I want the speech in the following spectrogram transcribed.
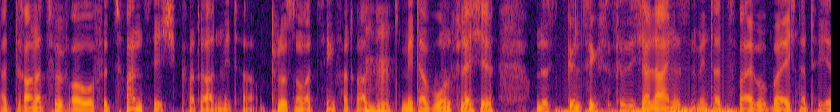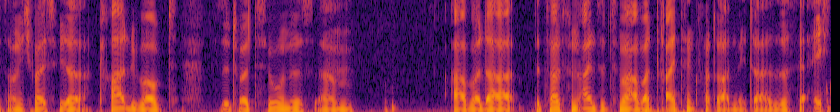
äh, 312 Euro für 20 Quadratmeter plus nochmal 10 Quadratmeter Wohnfläche. Und das günstigste für sich allein ist im Inter 2, wobei ich natürlich jetzt auch nicht weiß, wie da gerade überhaupt die Situation ist. Ähm, aber da bezahlst du für ein Einzelzimmer aber 13 Quadratmeter. Also das ist ja echt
